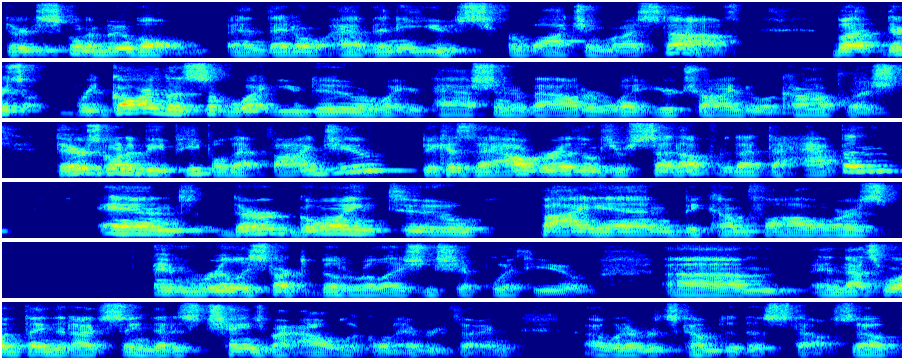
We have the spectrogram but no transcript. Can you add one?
they're just going to move on and they don't have any use for watching my stuff. But there's regardless of what you do or what you're passionate about or what you're trying to accomplish, there's going to be people that find you because the algorithms are set up for that to happen. And they're going to buy in, become followers, and really start to build a relationship with you. Um, and that's one thing that I've seen that has changed my outlook on everything uh, whenever it's come to this stuff. So,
